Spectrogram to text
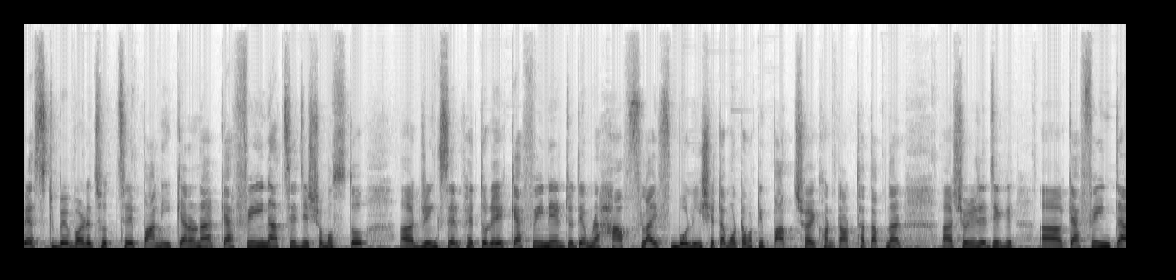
বেস্ট বেভারেজ হচ্ছে পানি। কেননা ক্যাফেইন আছে যে সমস্ত ড্রিঙ্কসের ভেতরে ক্যাফেইনের যদি আমরা হাফ লাইফ বলি, সেটা মোটামুটি পাঁচ ছয় ঘণ্টা। অর্থাৎ আপনার শরীরে যে ক্যাফেইনটা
